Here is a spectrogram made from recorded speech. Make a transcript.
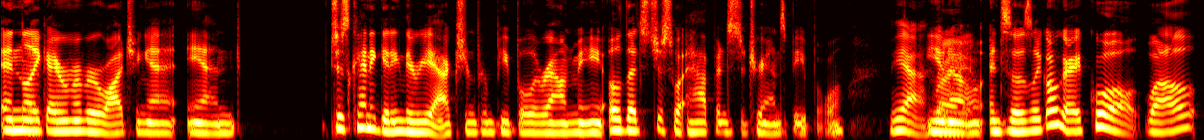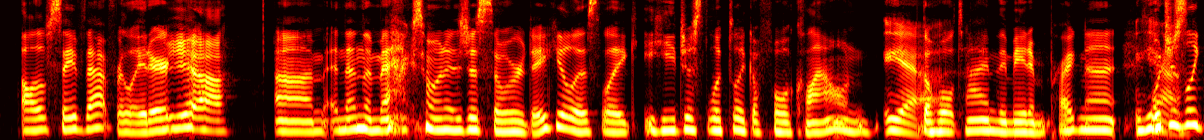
And like I remember watching it and just kind of getting the reaction from people around me. Oh, that's just what happens to trans people, yeah. you know? And so I was like, okay, cool. Well, I'll save that for later. Yeah. Um, and then the Max one is just so ridiculous. Like he just looked like a full clown. Yeah. The whole time they made him pregnant, which is like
